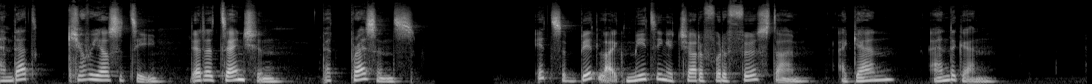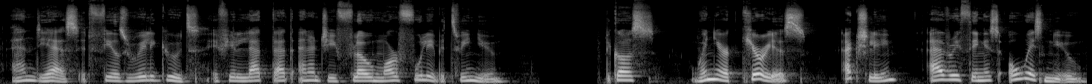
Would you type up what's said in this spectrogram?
And that curiosity, that attention, that presence, it's a bit like meeting each other for the first time, again and again. And yes, it feels really good if you let that energy flow more fully between you. Because when you're curious, actually, everything is always new.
